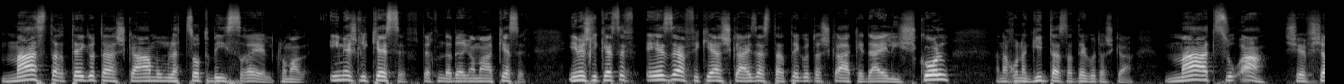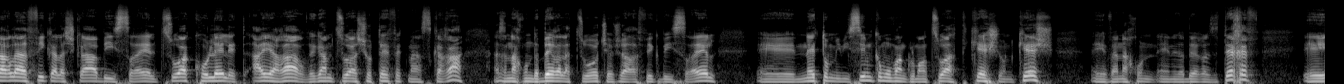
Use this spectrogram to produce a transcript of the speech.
מה אסטרטגיות ההשקעה המומלצות בישראל? כלומר, אם יש לי כסף, תכף נדבר גם מה הכסף, אם יש לי כסף, איזה אפיקי השקעה, איזה אסטרטגיות השקעה כדאי לשקול? אנחנו נגיד את האסטרטגיות השקעה. מה התשואה שאפשר להפיק על השקעה בישראל, תשואה כוללת, IRR וגם תשואה שוטפת מהשכרה, אז אנחנו נדבר על התשואות שאפשר להפיק בישראל. אה, נטו ממיסים כמובן, כלומר תשואת cash on cash, אה, ואנחנו נדבר על זה תכף. אה,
